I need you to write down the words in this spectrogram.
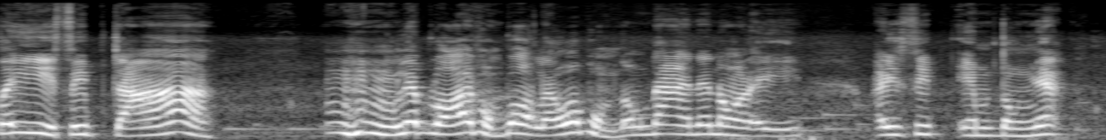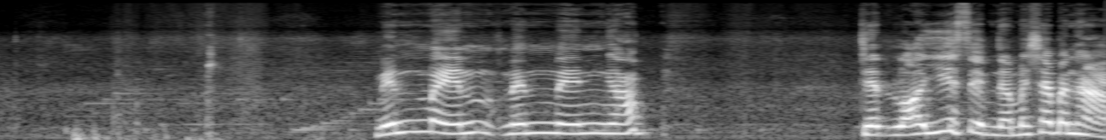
สี่สิบจ้าเรียบร้อยผมบอกแล้วว่าผมต้องได้แน่นอนไอไอสิบเอ็มตรงเนี้ย เน้นเน้นเน้นเน้นครับเจ็ดร้อยยี่สิบเนี่ยไม่ใช่ปัญหา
